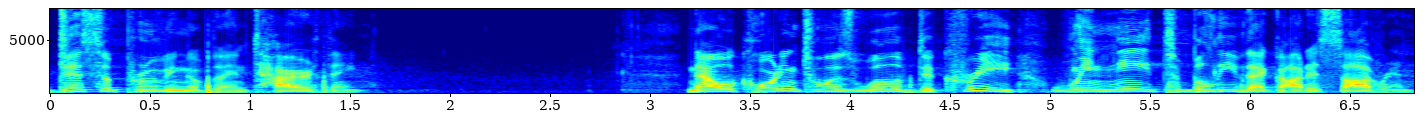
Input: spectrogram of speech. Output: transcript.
disapproving of the entire thing. Now, according to his will of decree, we need to believe that God is sovereign.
